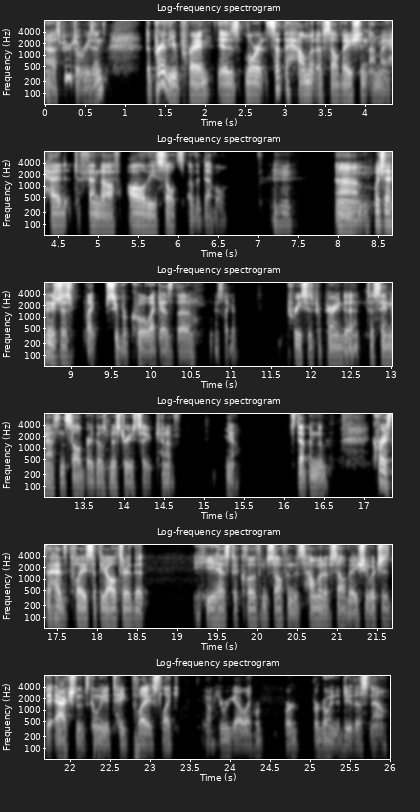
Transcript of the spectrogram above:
uh, spiritual reason, the prayer that you pray is, Lord, set the helmet of salvation on my head to fend off all of the assaults of the devil. Mhm. Um, which I think is just like super cool. Like as the as like a priest who's preparing to to say mass and celebrate those mysteries to kind of, you know, step into Christ the head's place at the altar that he has to clothe himself in this helmet of salvation, which is the action that's going to take place. Like, Yeah. here we go. Like we're we're we're going to do this now.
